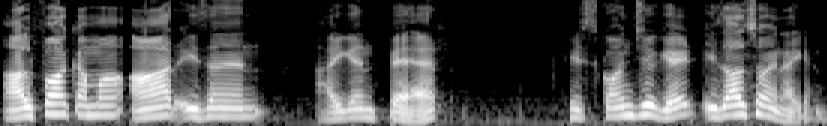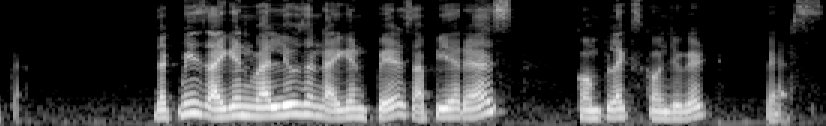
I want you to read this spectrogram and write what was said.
alpha comma R is an eigen pair, its conjugate is also an eigen pair. That means eigenvalues and eigenpairs appear as complex conjugate pairs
